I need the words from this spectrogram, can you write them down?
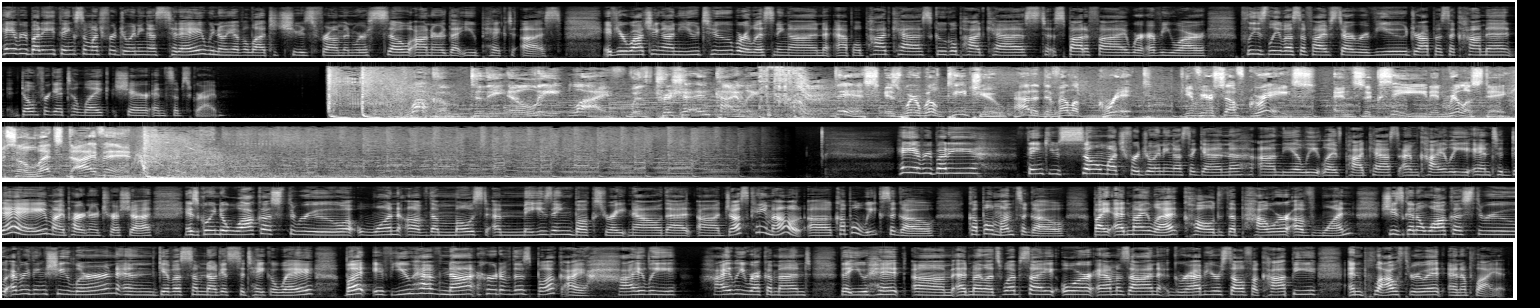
Hey, everybody, thanks so much for joining us today. We know you have a lot to choose from, and we're so honored that you picked us. If you're watching on YouTube or listening on Apple Podcasts, Google Podcast, Spotify, wherever you are, please leave us a five star review, drop us a comment. Don't forget to like, share, and subscribe. Welcome to the Elite Life with Trisha and Kylee. This is where we'll teach you how to develop grit, give yourself grace, and succeed in real estate. So let's dive in. Hey, everybody. Thank you so much for joining us again on the Elite Life podcast. I'm Kylee, and today my partner Trisha is going to walk us through one of the most amazing books right now that uh, just came out a couple weeks ago, a couple months ago, by Ed Mylett called The Power of One. She's going to walk us through everything she learned and give us some nuggets to take away. But if you have not heard of this book, I highly, highly recommend that you hit um, Ed Mylett's website or Amazon, grab yourself a copy, and plow through it and apply it.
